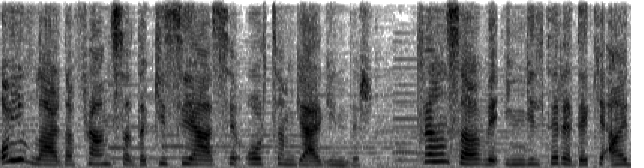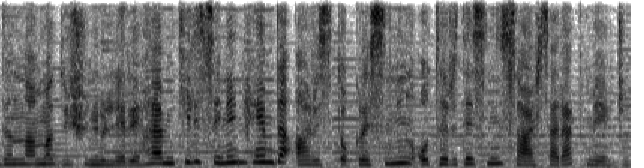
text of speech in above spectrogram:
O yıllarda Fransa'daki siyasi ortam gergindir. Fransa ve İngiltere'deki aydınlanma düşünürleri hem kilisenin hem de aristokrasinin otoritesini sarsarak mevcut.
